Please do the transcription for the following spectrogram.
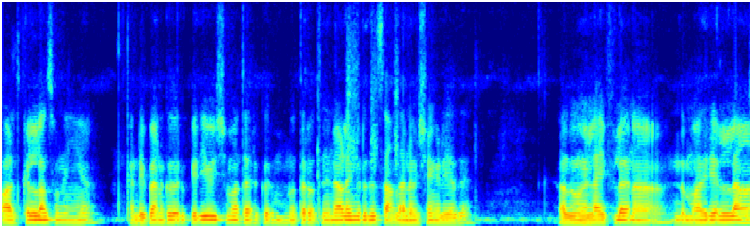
வாழ்க்கைலாம் சொன்னீங்க. கண்டிப்பாக எனக்கு ஒரு பெரிய விஷயமா தான் இருக்குது முந்நூற்றறுபத்தஞ்சு நாளுங்கிறது சாதாரண விஷயம் கிடையாது. அதுவும் என் லைஃப்பில் நான் இந்த மாதிரியெல்லாம்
